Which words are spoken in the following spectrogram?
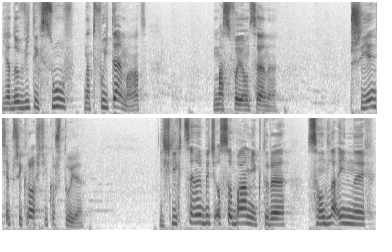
jadowitych słów na Twój temat ma swoją cenę. Przyjęcie przykrości kosztuje. Jeśli chcemy być osobami, które są dla innych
